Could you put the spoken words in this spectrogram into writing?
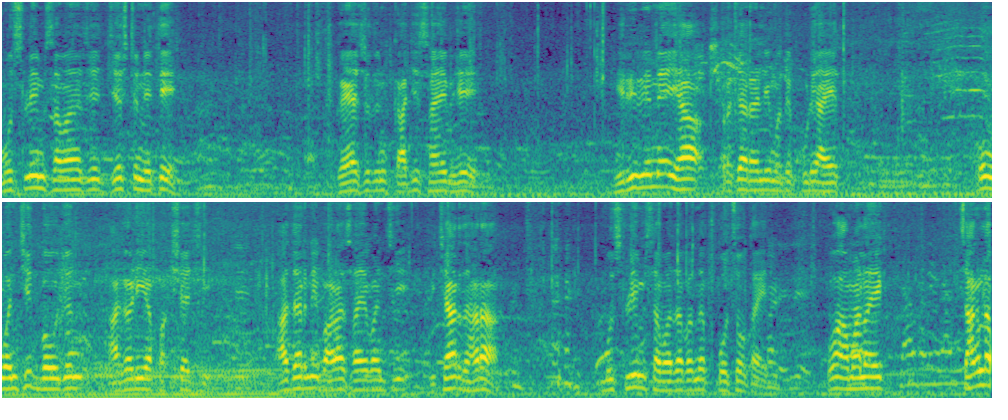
मुस्लिम समाजाचे ज्येष्ठ नेते गयासुद्दीन काजी साहेब हे हिरिरीने ह्या प्रचार रॅलीमध्ये पुढे आहेत. व वंचित बहुजन आघाडी या पक्षाची आदरणीय बाळासाहेबांची विचारधारा मुस्लिम समाजापर्यंत पोचवत आहेत व आम्हाला एक चांगला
